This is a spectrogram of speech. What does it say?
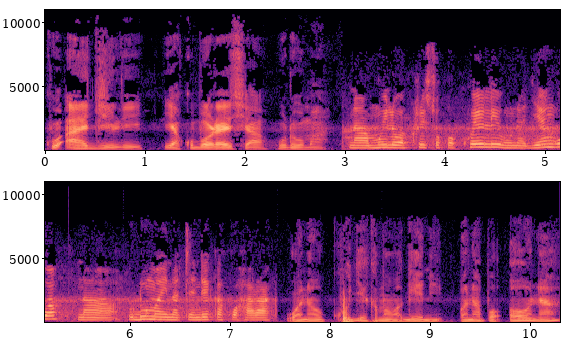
kwa ajili ya kuboresha huduma. Na mwili wa Kristo kwa kweli unajengwa na huduma inatendeka kwa haraka. Wanaokuja kama wageni, wanapoona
